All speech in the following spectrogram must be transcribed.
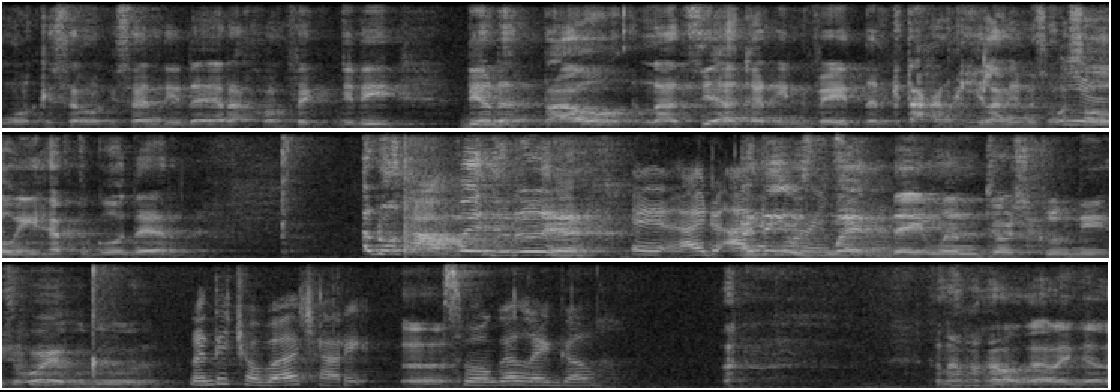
lukisan-lukisan di daerah konflik. Jadi dia udah tahu Nazi akan invade dan kita akan kehilangan semua. So Iya. we have to go there. Aduh, apa ya judulnya? Eh, I, I, I, think it was Matt sih. Damon, George Clooney. Siapa ya gue? Nanti coba cari. Eh. Semoga legal. Kenapa kalau nggak legal?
